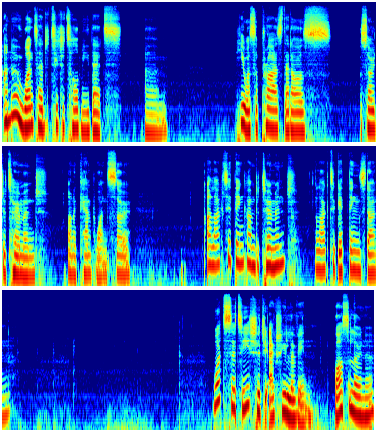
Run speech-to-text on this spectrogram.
I know once I had a teacher told me that um, he was surprised that I was so determined on a camp once. So I like to think I'm determined. I like to get things done. What city should you actually live in? Barcelona,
